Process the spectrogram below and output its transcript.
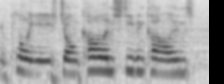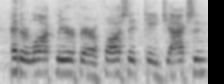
employees Joan Collins, Stephen Collins, Heather Locklear, Farrah Fawcett, Kate Jackson,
